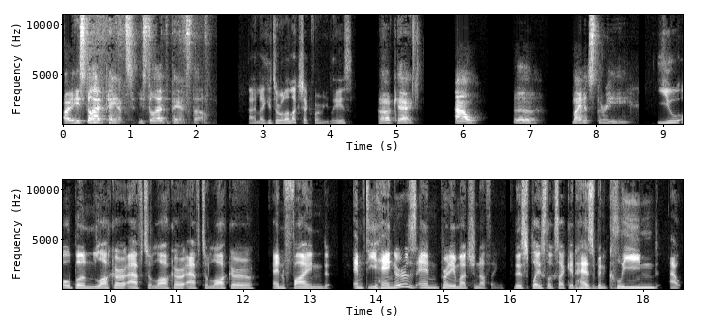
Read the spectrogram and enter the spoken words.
All right, he still had pants. He still had the pants, though. I'd like you to roll a luck check for me, please. Okay. Ow. Ugh. Minus three. You open locker after locker after locker and find empty hangars and pretty much nothing. This place looks like it has been cleaned out.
